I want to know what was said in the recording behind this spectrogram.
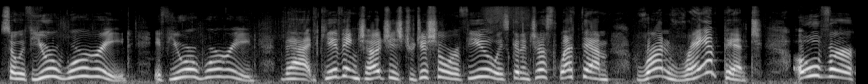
So if you're worried, if you're worried that giving judges judicial review is going to just let them run rampant over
